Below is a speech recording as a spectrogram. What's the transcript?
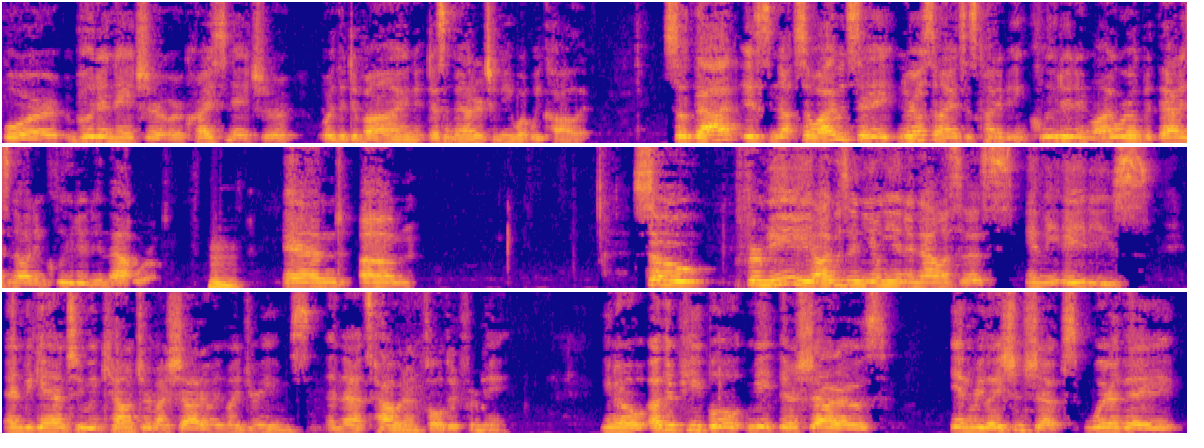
or Buddha nature or Christ nature or the divine. It doesn't matter to me what we call it. So that is not, so I would say neuroscience is kind of included in my world, but that is not included in that world. Hmm. And um, so for me, I was in Jungian analysis in the 80s and began to encounter my shadow in my dreams. And that's how it unfolded for me. You know, other people meet their shadows in relationships where they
